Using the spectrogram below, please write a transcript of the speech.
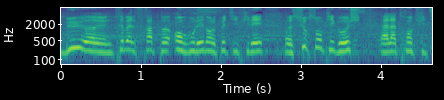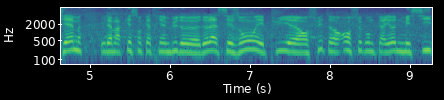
but, une très belle frappe enroulée dans le petit filet sur son pied gauche à la 38e. Il a marqué son quatrième but de, la saison. Et puis ensuite en seconde période, Messi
